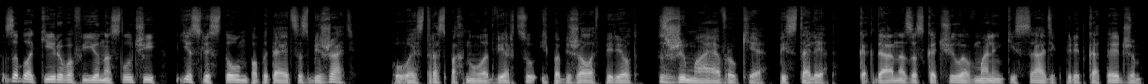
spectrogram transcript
заблокировав ее на случай, если Стоун попытается сбежать. Уэст распахнула дверцу и побежала вперед, сжимая в руке пистолет. Когда она заскочила в маленький садик перед коттеджем,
